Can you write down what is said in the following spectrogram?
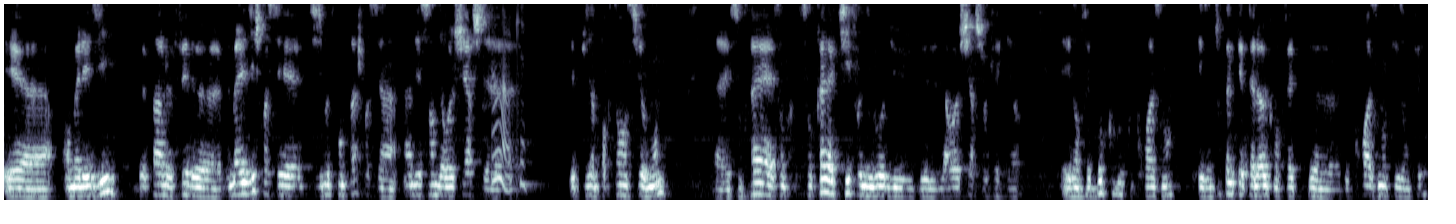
Et euh, en Malaisie, de par le fait de... La Malaisie, je crois, c'est, si je ne me trompe pas, je crois que c'est un, des centres de recherche ah, les plus importants aussi au monde. Euh, ils sont très, sont, sont, très actifs au niveau du, de, la recherche sur le cacao. Et ils ont fait beaucoup, beaucoup de croisements. Ils ont tout un catalogue, en fait, de, de croisements qu'ils ont fait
